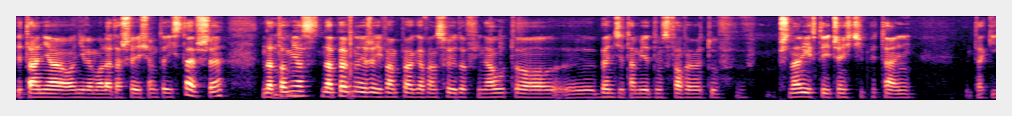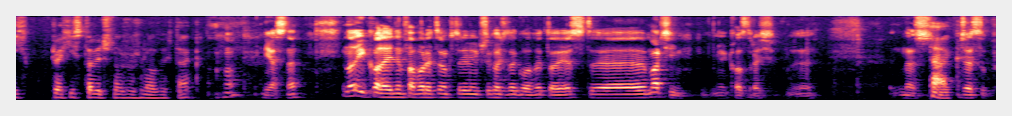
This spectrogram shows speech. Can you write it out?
pytania o, nie wiem, o lata 60. i starsze. Natomiast na pewno, jeżeli Van Praag awansuje do finału, to y, będzie tam jednym z faworytów, przynajmniej w tej części pytań takich prehistoryczno-żużlowych, tak? Mhm, jasne. No i kolejnym faworytem, który mi przychodzi do głowy, to jest e, Marcin Kozdraś, e, nasz Tak. Jesup.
